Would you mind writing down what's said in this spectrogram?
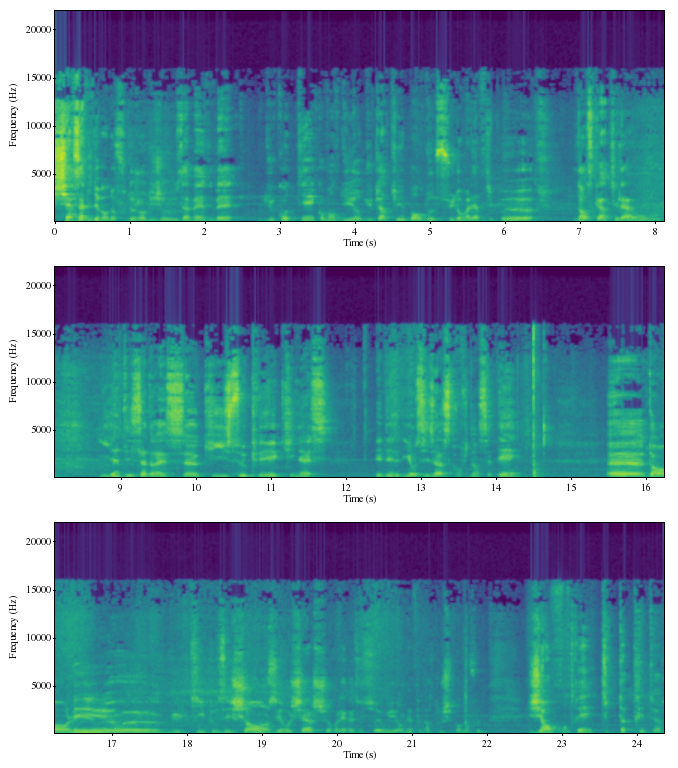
Chers amis de Bordeaux Food, aujourd'hui je vous amène ben, du côté, comment dire, du quartier Bordeaux Sud. On va aller un petit peu euh, dans ce quartier-là où il y a des adresses euh, qui se créent, qui naissent. Et des- il y a aussi des adresses confidentielles. Et euh, dans les multiples échanges et recherches sur les réseaux sociaux, oui, on est un peu partout chez Bordeaux Food, j'ai rencontré TikTok Traiteur.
